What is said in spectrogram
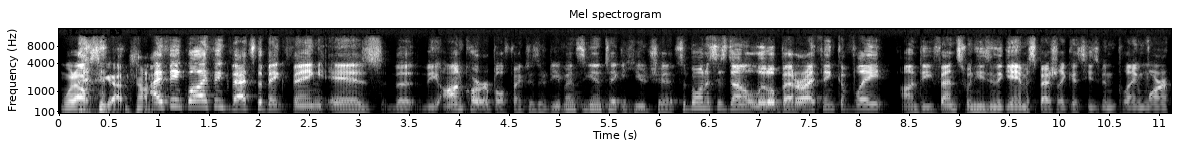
What else you got? I think. Well, I think that's the big thing is the the on court ripple effect. Is their defense is going to take a huge hit. Sabonis has done a little better, I think, of late on defense when he's in the game, especially because he's been playing more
